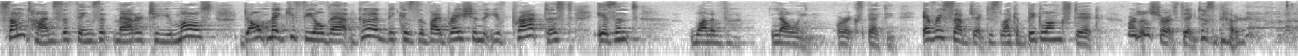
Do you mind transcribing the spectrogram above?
Sometimes the things that matter to you most don't make you feel that good because the vibration that you've practiced isn't one of knowing or expecting. Every subject is like a big long stick or a little short stick doesn't matter.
